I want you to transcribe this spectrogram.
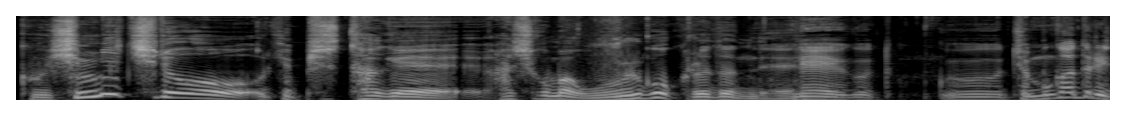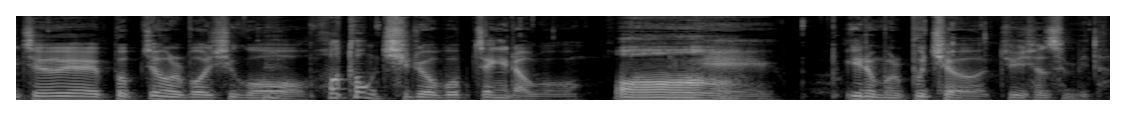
그 심리 치료 이렇게 비슷하게 하시고 막 울고 그러던데. 네, 그, 그 전문가들이 저의 법정을 보시고 호통 치료 법정이라고 어. 예, 이름을 붙여 주셨습니다.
